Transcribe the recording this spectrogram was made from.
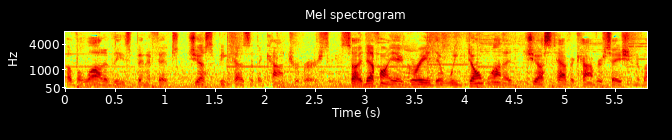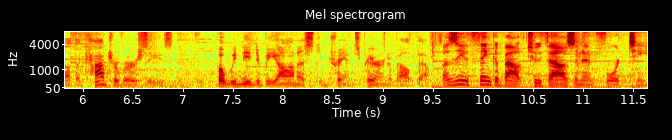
of a lot of these benefits just because of the controversy. So I definitely agree that we don't want to just have a conversation about the controversies, but we need to be honest and transparent about them. As you think about 2014,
